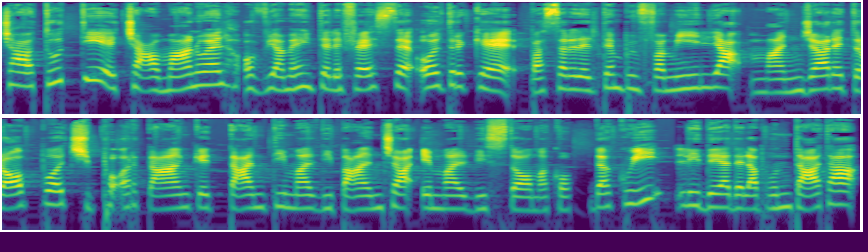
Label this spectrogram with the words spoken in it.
Ciao a tutti e ciao Manuel, ovviamente le feste, oltre che passare del tempo in famiglia, mangiare troppo ci porta anche tanti mal di pancia e mal di stomaco. Da qui l'idea della puntata,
